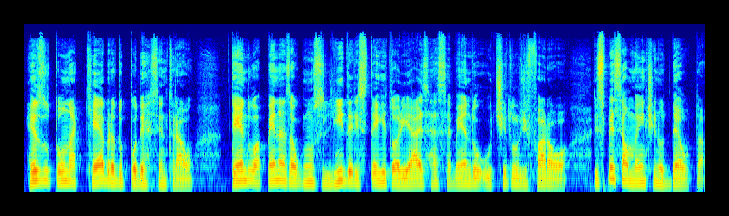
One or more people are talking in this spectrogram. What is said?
resultou na quebra do poder central, tendo apenas alguns líderes territoriais recebendo o título de faraó, especialmente no Delta.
